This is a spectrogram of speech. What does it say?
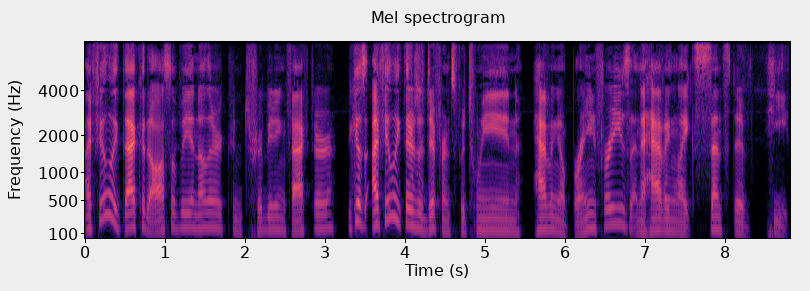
I feel like that could also be another contributing factor because I feel like there's a difference between having a brain freeze and having like sensitive teeth.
